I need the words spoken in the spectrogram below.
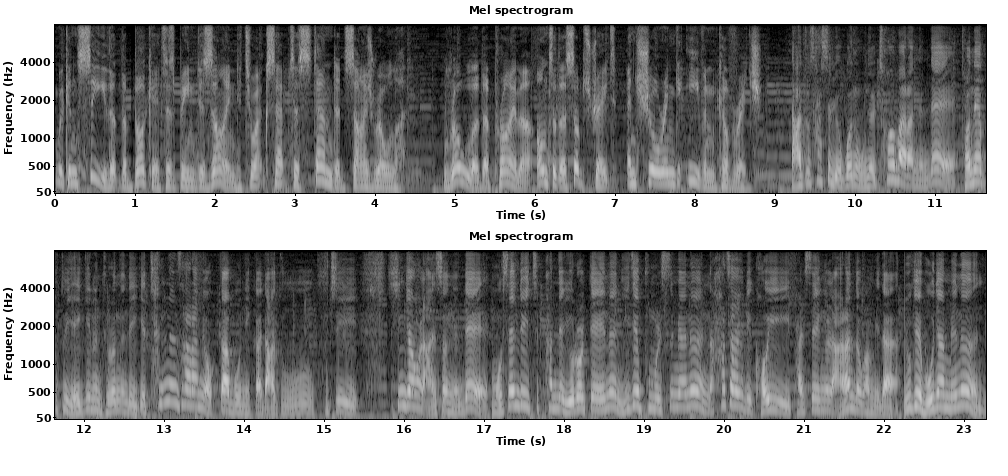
We can see that the bucket has been designed to accept a standard size roller. Roller the primer onto the substrate ensuring even coverage. 나도 사실 요거는 오늘 처음 알았는데 전에부터 얘기는 들었는데 이게 찾는 사람이 없다 보니까 나도 굳이 신경을 안 썼는데 뭐 샌드위치 판넬 요럴 때에는 이 제품을 쓰면은 하자율이 거의 발생을 안 한다고 합니다. 이게 뭐냐면은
